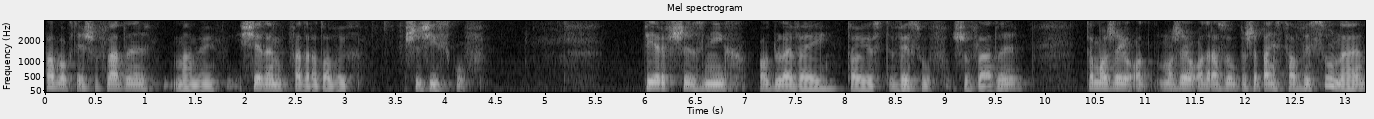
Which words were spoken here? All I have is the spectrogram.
Obok tej szuflady mamy 7 kwadratowych przycisków. Pierwszy z nich od lewej to jest wysuw szuflady. To może ją, od, może ją od razu, proszę Państwa, wysunę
